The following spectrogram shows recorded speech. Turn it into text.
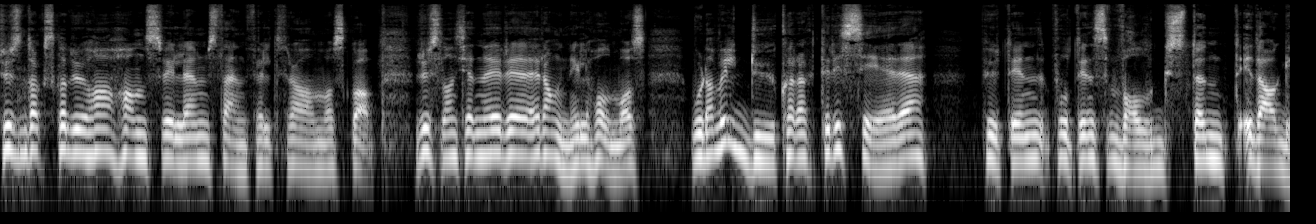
Tusen takk skal du ha, Hans-Wilhelm Steinfeld fra Moskva. Russland kjenner eh, Ragnhild Holmås. Hvordan vil du karakterisere Putin, Putins valgstunt i dag?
